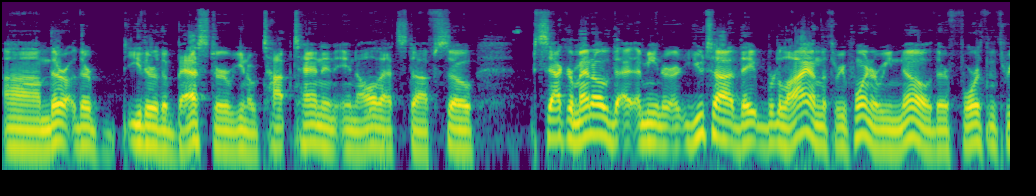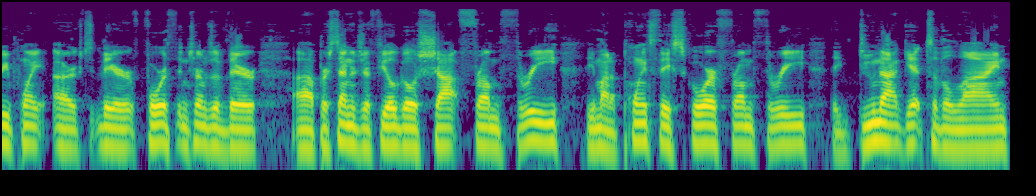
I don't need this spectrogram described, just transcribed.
Um, they're they're either the best or you know top ten in, in all that stuff. So Sacramento, I mean Utah, they rely on the three pointer. We know they're fourth in three point, or they're fourth in terms of their uh, percentage of field goals shot from three, the amount of points they score from three. They do not get to the line.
